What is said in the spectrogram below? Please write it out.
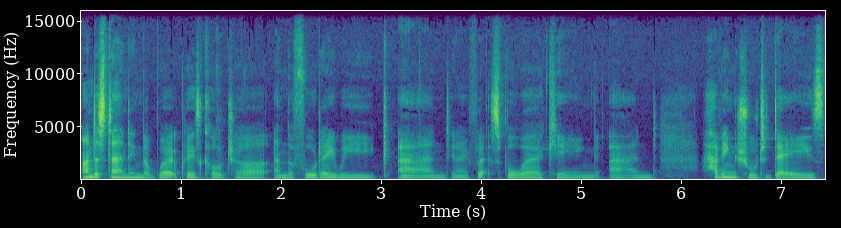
understanding that workplace culture and the four day week and you know flexible working and having shorter days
